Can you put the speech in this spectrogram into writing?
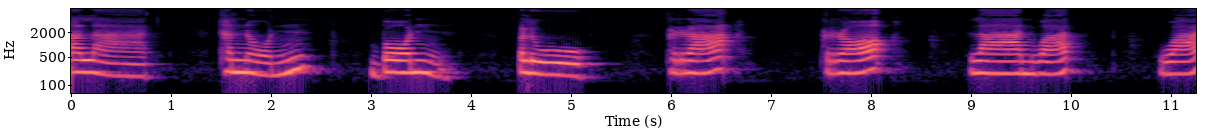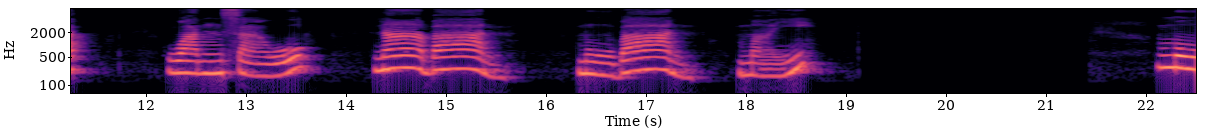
ตลาด ถนน บน ปลูก พระ เพราะ ลานวัด วัด วันเสาร์หน้าบ้าน หมู่บ้าน ไหม หมู่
